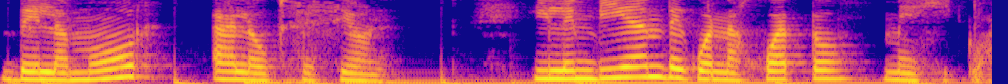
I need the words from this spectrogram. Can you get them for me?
Del amor a la obsesión y la envían de Guanajuato, México.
